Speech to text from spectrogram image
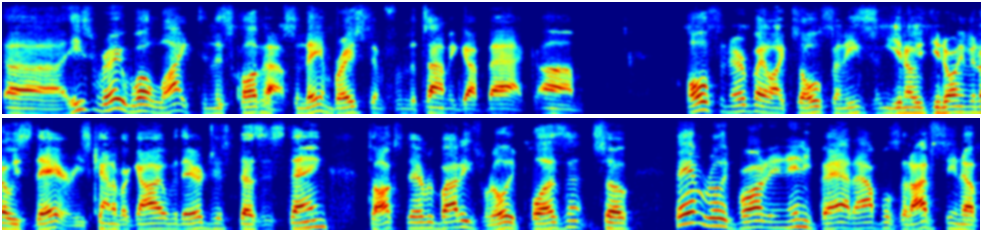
uh, he's very well liked in this clubhouse, and they embraced him from the time he got back. Um, Olson, everybody likes Olson. He's you know you don't even know he's there. He's kind of a guy over there, just does his thing, talks to everybody. He's really pleasant. So they haven't really brought in any bad apples that I've seen of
